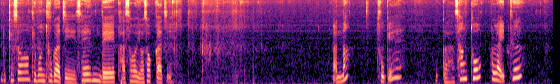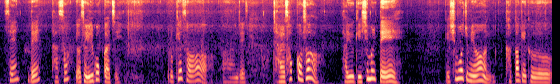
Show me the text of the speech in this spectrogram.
이렇게 해서 기본 두 가지, 셋, 넷, 다섯, 여섯 가지. 맞나? 두 개, 그러니까 상토, 펄라이트, 셋, 넷, 다섯, 여섯, 일곱 가지. 이렇게 해서 어, 이제 잘 섞어서 다육이 심을 때 이렇게 심어주면 각각의 그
